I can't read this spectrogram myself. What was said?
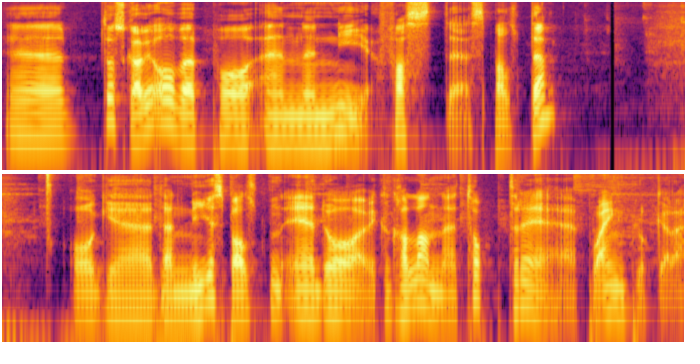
Eh, da skal vi over på en ny fast spalte. Og eh, den nye spalten er da Vi kan kalle den eh, Topp tre poengplukkere.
